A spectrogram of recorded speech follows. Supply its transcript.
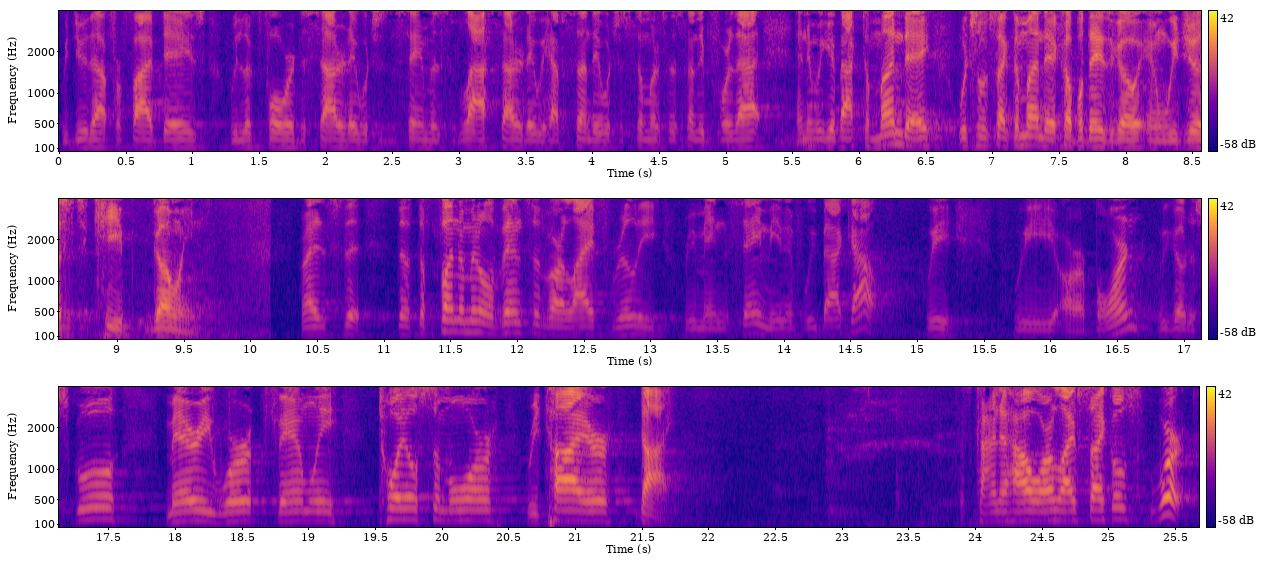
We do that for five days. We look forward to Saturday, which is the same as last Saturday. We have Sunday, which is similar to the Sunday before that. And then we get back to Monday, which looks like the Monday a couple days ago, and we just keep going. Right? It's the, the, the fundamental events of our life really remain the same, even if we back out. We, we are born, we go to school, marry, work, family, toil some more, retire, die. That's kind of how our life cycles work.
